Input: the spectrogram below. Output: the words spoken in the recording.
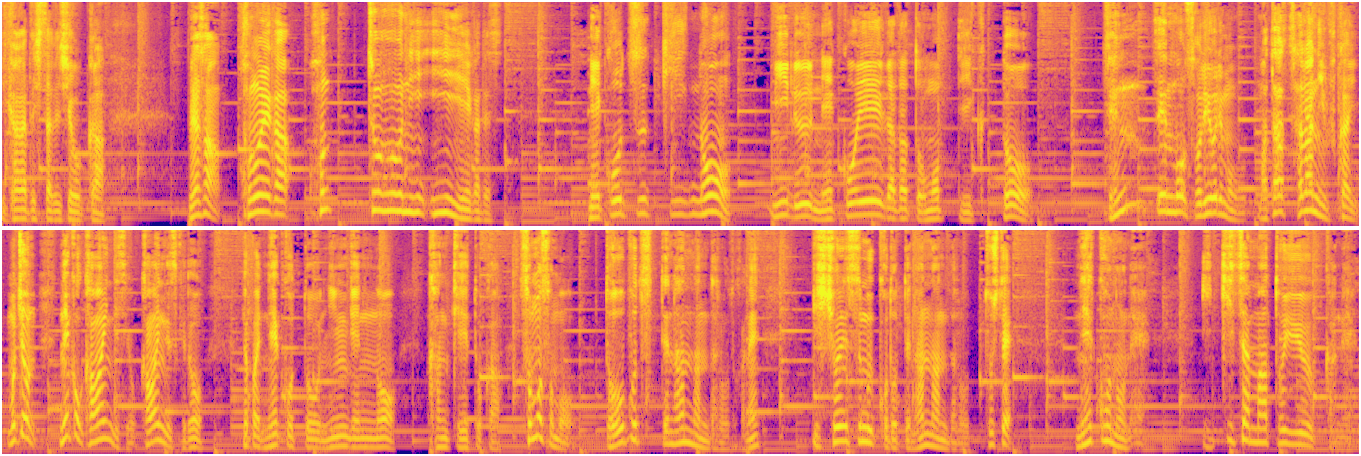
いかがでしたでしょうか？皆さんこの映画本当にいい映画です。猫好きの見る猫映画だと思っていくと全然もうそれよりもまたさらに深い。もちろん猫可愛いんですよ。可愛いんですけどやっぱり猫と人間の関係とかそもそも動物って何なんだろうとかね一緒に住むことって何なんだろうそして猫のね生き様というかね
